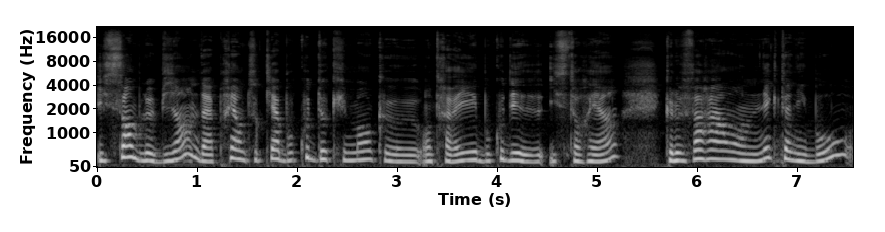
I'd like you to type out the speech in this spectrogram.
il semble bien, d'après en tout cas beaucoup de documents que ont travaillé beaucoup d'historiens, que le pharaon Nectanebo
